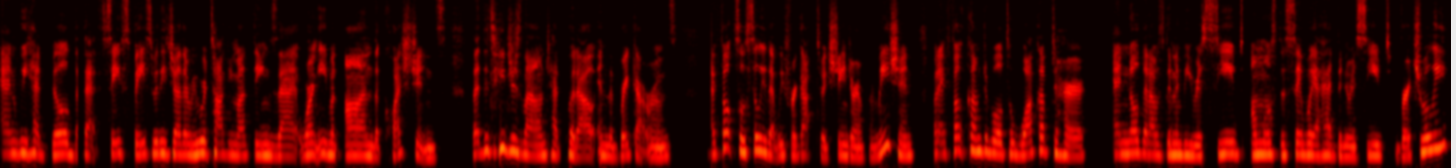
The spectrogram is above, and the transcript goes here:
and we had built that safe space with each other. We were talking about things that weren't even on the questions that the teachers lounge had put out in the breakout rooms. I felt so silly that we forgot to exchange our information, but I felt comfortable to walk up to her and know that I was going to be received almost the same way I had been received virtually.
